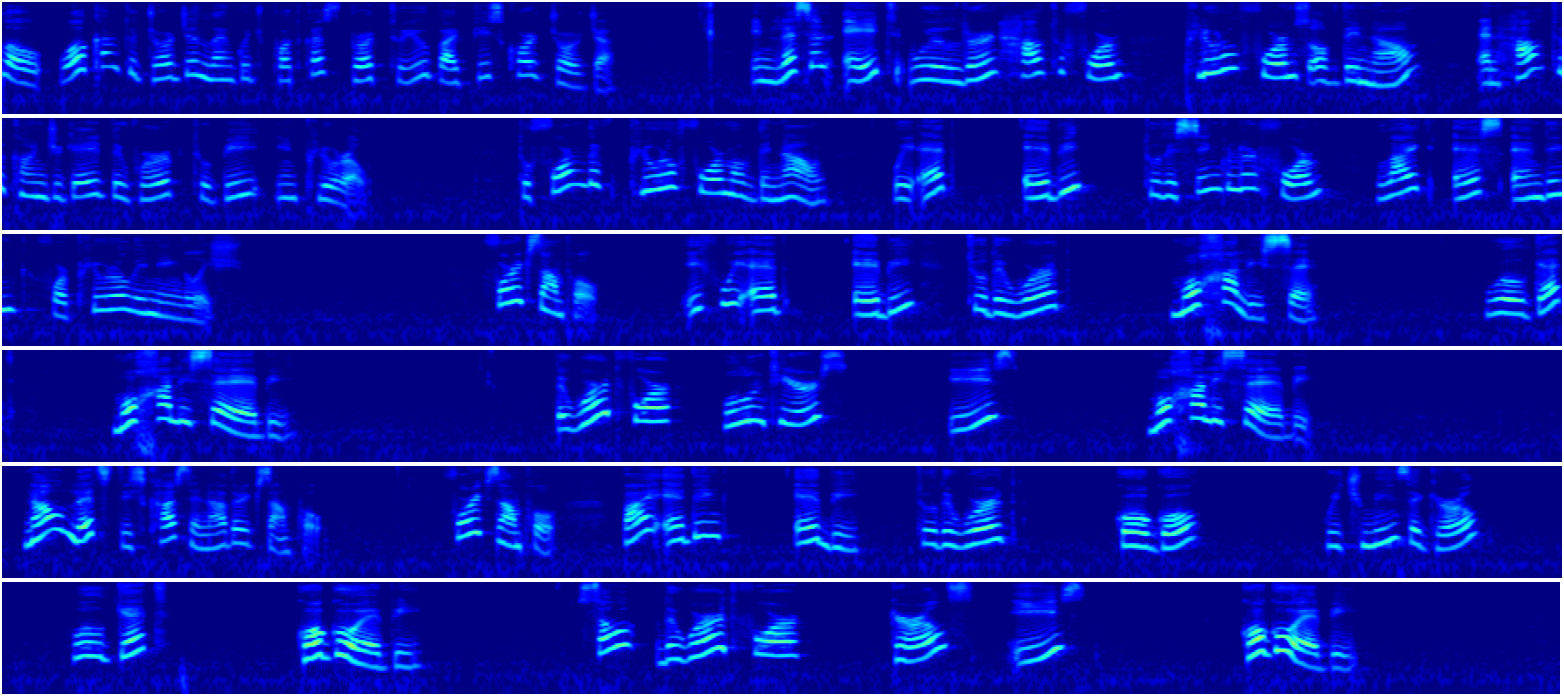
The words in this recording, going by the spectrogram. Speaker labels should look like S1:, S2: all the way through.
S1: Hello, welcome to Georgian Language Podcast brought to you by Peace Corps Georgia. In Lesson 8, we will learn how to form plural forms of the noun and how to conjugate the verb to be in plural. To form the plural form of the noun, we add ebi to the singular form like s ending for plural in English. For example, if we add ebi to the word mochalice, we'll get mochaliseebi. The word for volunteers is mochaliseebi. Now let's discuss another example. For example, by adding ebi to the word gogo, which means a girl, we'll get gogoebi. So the word for girls is gogoebi.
